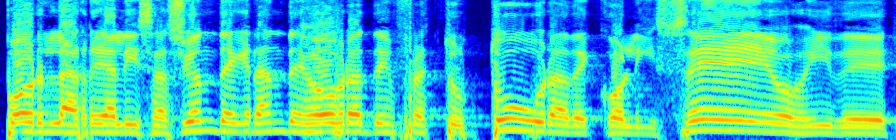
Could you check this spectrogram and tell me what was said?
por la realización de grandes obras de infraestructura, de coliseos y de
